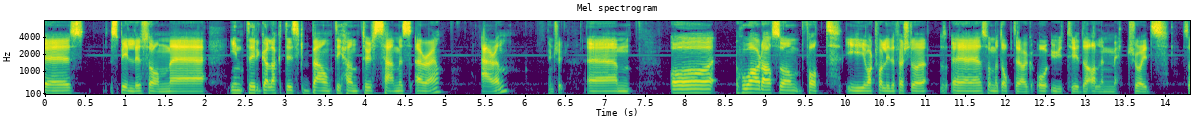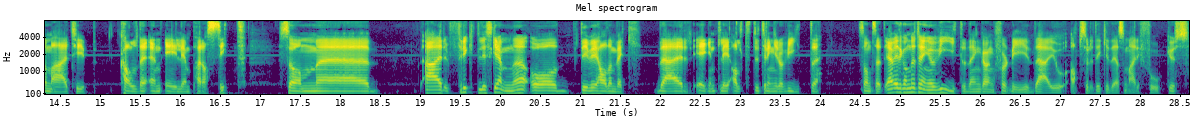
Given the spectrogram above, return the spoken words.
eh, spiller som intergalaktisk bounty hunter Samus Aran. Aran? Unnskyld. Um, og hun har da som fått, i hvert fall i det første, eh, som et oppdrag å utrydde alle Metroids, som er typ, kall det en alien-parasitt, som eh, er fryktelig skremmende, og de vil ha dem vekk. Det er egentlig alt du trenger å vite. Sånn sett. Jeg vet ikke om du trenger å vite det engang, fordi det er jo absolutt ikke det som er i fokus.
